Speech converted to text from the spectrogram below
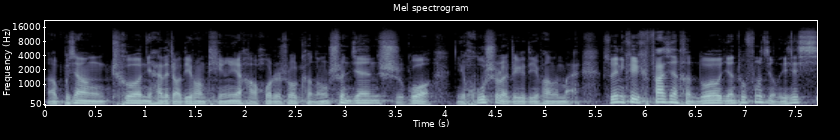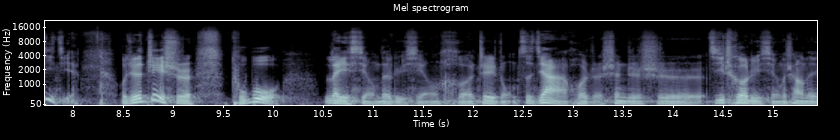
啊，不像车你还得找地方停也好，或者说可能瞬间驶过，你忽视了这个地方的美，所以你可以发现很多沿途风景的一些细节。我觉得这是徒步。类型的旅行和这种自驾或者甚至是机车旅行的上的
